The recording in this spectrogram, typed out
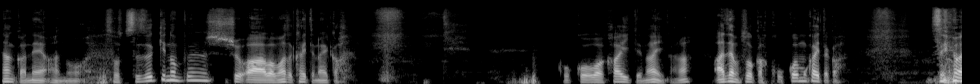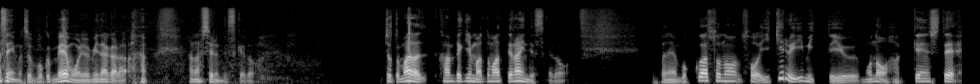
なんかね、あの、そう、続きの文章、ああ、まだ書いてないか。ここは書いてないかな？あ、でもそうか、ここも書いたか。すいません、今ちょっと僕メモを読みながら 話してるんですけど。ちょっとまだ完璧にまとまってないんですけど、やっぱね、僕はその、そう、生きる意味っていうものを発見して、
